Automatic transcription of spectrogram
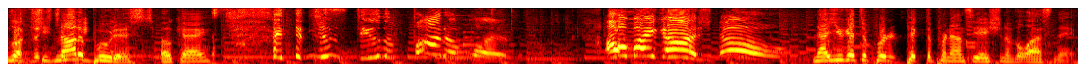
Look, the- she's not a Buddhist, okay? I didn't just do the bottom one. Oh my gosh, no! Now you get to pr- pick the pronunciation of the last name.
